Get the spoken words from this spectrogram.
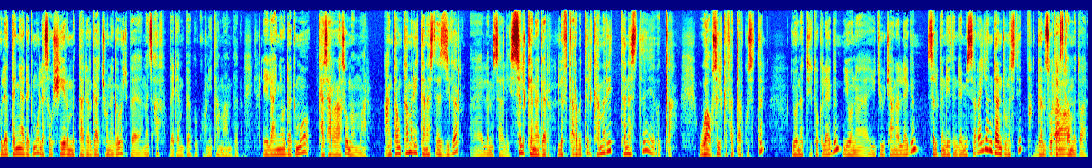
ሁለተኛ ደግሞ ለሰው share የምታደርጋቸው ነገሮች በመጻፍ በደንብ በብቁ ሁኔታ ማንበብ። ሌላኛው ደግሞ ከሰራ ሰው መማር አንተ አሁን ከመሬት ተነስተህ እዚህ ጋር ለምሳሌ ስልክ ነገር ልፍጠር ብትል ከመሬት ተነስተህ በቃ wow ስልክ ፈጠርኩ ስትል የሆነ ቲክቶክ ላይ ግን የሆነ ዩቲዩብ ቻናል ላይ ግን ስልክ እንዴት እንደሚሰራ እያንዳንዱን step ገልጾት ያስቀምጠዋል።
